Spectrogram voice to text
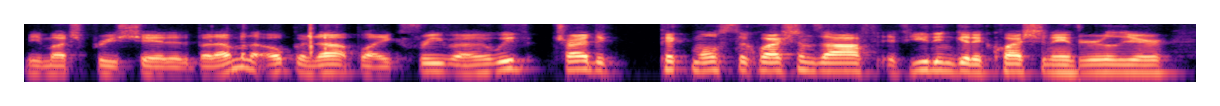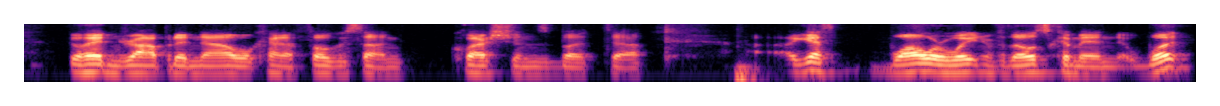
Be much appreciated. But I'm gonna open it up like free. I mean, we've tried to pick most of the questions off. If you didn't get a question answered earlier, go ahead and drop it in now. We'll kind of focus on questions. But uh, I guess while we're waiting for those to come in, what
